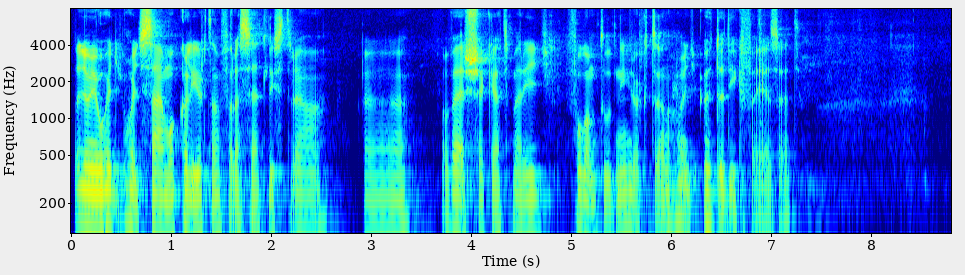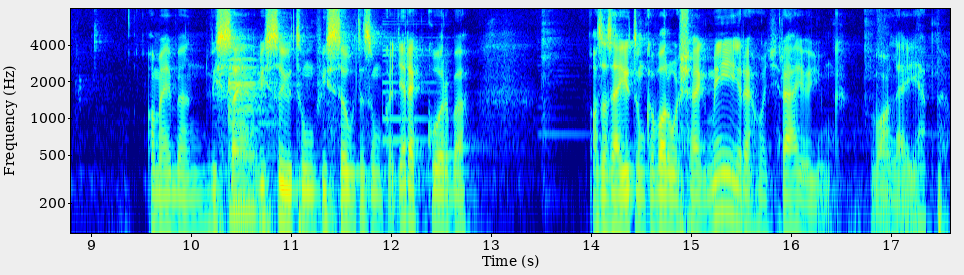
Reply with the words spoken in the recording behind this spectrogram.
Nagyon jó, hogy, hogy számokkal írtam fel a setlistre a, a verseket, mert így fogom tudni rögtön, hogy ötödik fejezet, amelyben vissza, visszajutunk, visszautazunk a gyerekkorba, azaz eljutunk a valóság mélyére, hogy rájöjjünk, van lejjebb.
